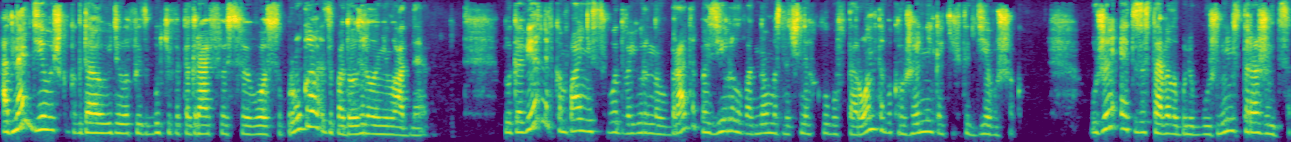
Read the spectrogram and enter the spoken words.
Одна девушка, когда увидела в Фейсбуке фотографию своего супруга, заподозрила неладное. Благоверный в компании своего двоюродного брата позировал в одном из ночных клубов Торонто в окружении каких-то девушек. Уже это заставило бы любую жену насторожиться,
